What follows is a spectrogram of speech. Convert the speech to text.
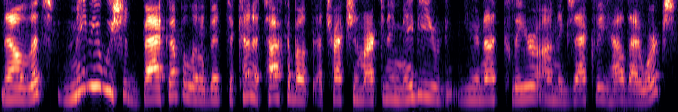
now let's maybe we should back up a little bit to kind of talk about attraction marketing. Maybe you're, you're not clear on exactly how that works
